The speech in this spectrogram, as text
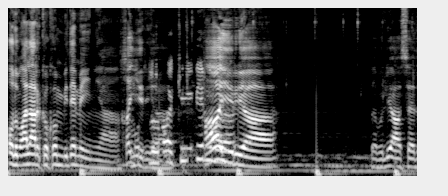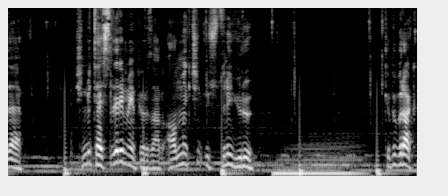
Oğlum alarko kombi demeyin ya. Hayır Mutlu ya. Hayır ya. WASD. Şimdi testleri mi yapıyoruz abi? Almak için üstüne yürü. Küpü bırak.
